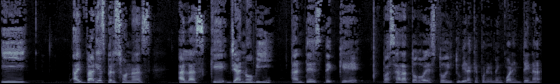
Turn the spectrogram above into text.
Y hay varias personas a las que ya no vi antes de que pasara todo esto y tuviera que ponerme en cuarentena.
